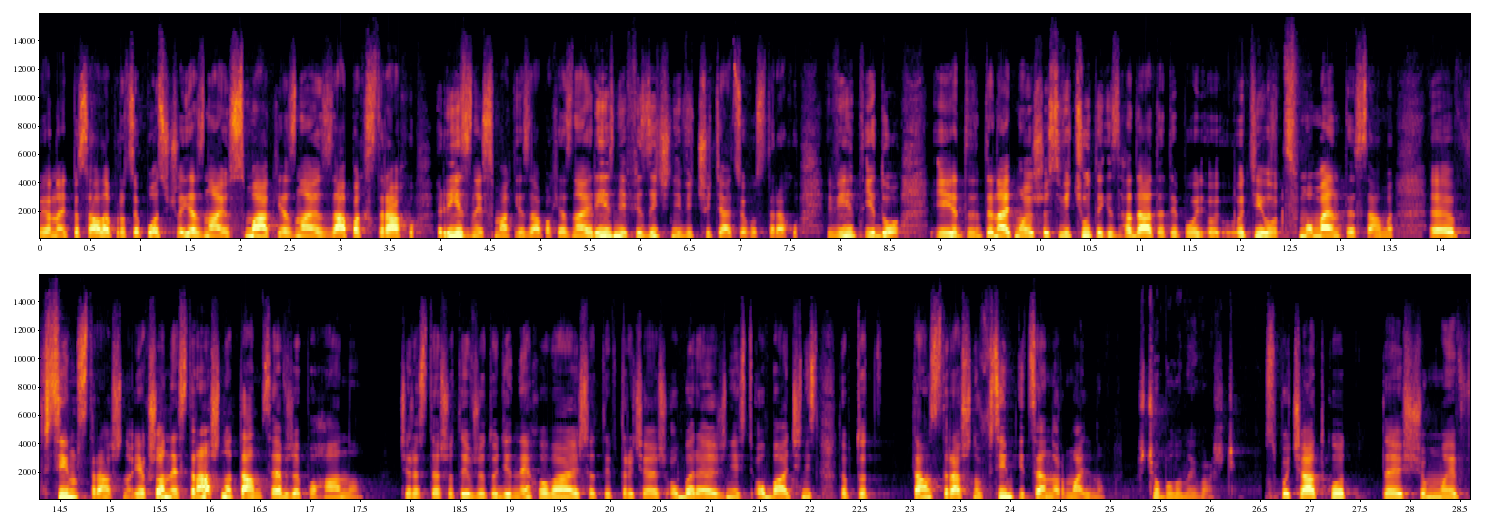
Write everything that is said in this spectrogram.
Я навіть писала про це пост, що я знаю смак, я знаю запах страху, різний смак і запах. Я знаю різні фізичні відчуття цього страху від і до. І ти, навіть можеш щось відчути і згадати, типу, оті от моменти саме. Е, Всім страшно. Якщо не страшно там, це вже погано. Через те, що ти вже тоді не ховаєшся, ти втрачаєш обережність, обачність. Тобто там страшно всім, і це нормально. Що було найважче? Спочатку те, що ми в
